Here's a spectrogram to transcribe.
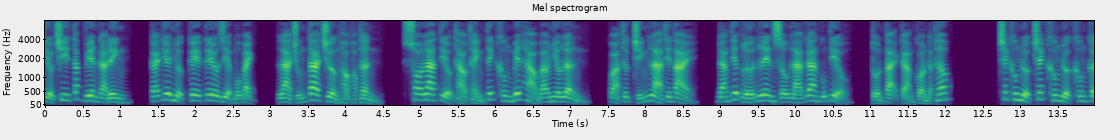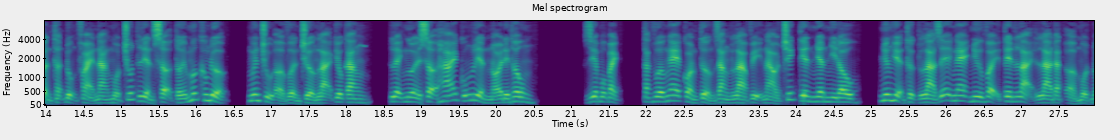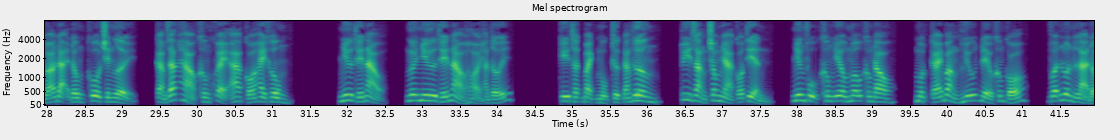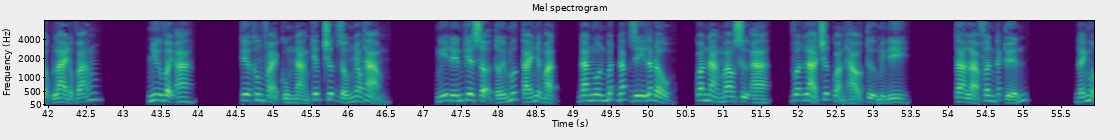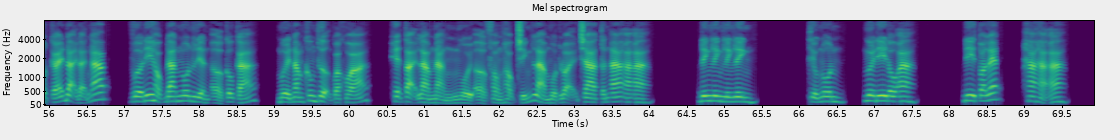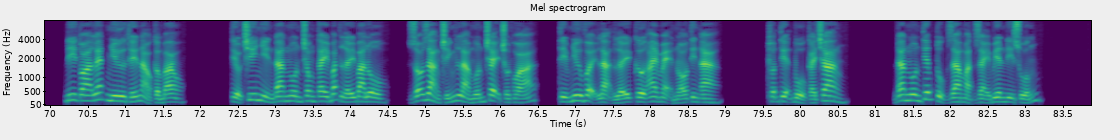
Tiểu chi tắc viên gà đình, cái kia nhược kê kêu diệp mộ bạch, là chúng ta trường học học thần, so la tiểu thảo thành tích không biết hảo bao nhiêu lần, quả thực chính là thiên tài, đáng tiếc lớn lên xấu lá gan cũng tiểu, tồn tại cảm còn đặc thấp. Trách không được trách không được không cẩn thận đụng phải nàng một chút liền sợ tới mức không được, nguyên chủ ở vườn trường lại tiêu căng, lệnh người sợ hãi cũng liền nói đến thông. Diệp mộ bạch, tặc vừa nghe còn tưởng rằng là vị nào trích tiên nhân nhi đâu, nhưng hiện thực là dễ nghe như vậy tên lại là đặt ở một đóa đại đông cô trên người, cảm giác hảo không khỏe a có hay không. Như thế nào, ngươi như thế nào hỏi hắn tới. Kỳ thật bạch mục thực đáng thương, tuy rằng trong nhà có tiền, nhưng phụ không yêu mẫu không đau, một cái bằng hữu đều không có, vẫn luôn là độc lai độc vãng. Như vậy a, kia không phải cùng nàng kiếp trước giống nhau thảm. Nghĩ đến kia sợ tới mức tái nhợt mặt, đan ngôn bất đắc dĩ lắc đầu, quan nàng mau sự a, vẫn là trước quản hảo tự mình đi. Ta là phân cách tuyến. Đánh một cái đại đại ngáp, vừa đi học đan ngôn liền ở câu cá, 10 năm không thượng quá khóa, hiện tại làm nàng ngồi ở phòng học chính là một loại tra tấn a a a. Đinh linh linh linh. Tiểu ngôn, ngươi đi đâu a? Đi toilet, ha ha a. Đi toilet như thế nào cầm bao? Tiểu chi nhìn đan ngôn trong tay bắt lấy ba lô, rõ ràng chính là muốn chạy trốn khóa, tìm như vậy lạn lấy cơ ai mẹ nó tin a. Thuận tiện bổ cái trang. Đan luôn tiếp tục ra mặt dày biên đi xuống.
